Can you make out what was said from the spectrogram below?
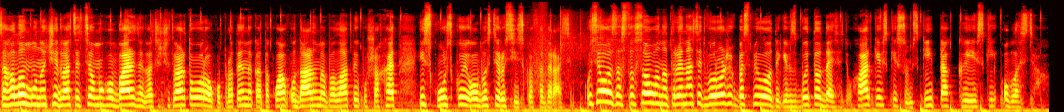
Загалом уночі 27 березня 24 року противник атакував ударними БПЛА типу шахет із Курської області Російської Федерації. Усього застосовано 13 ворожих безпілотників, збито 10 у Харківській, Сумській та Київській областях.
